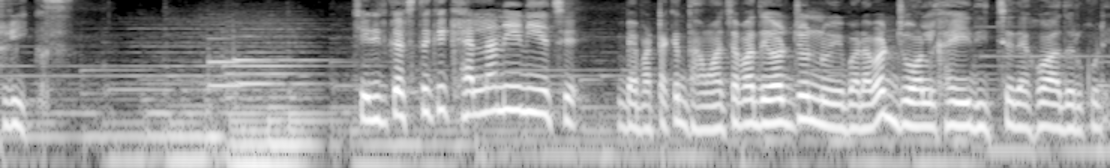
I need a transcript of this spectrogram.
ট্রিক্স চেরির কাছ থেকে খেলনা নিয়ে নিয়েছে। ব্যাপারটাকে ধামাচাপা দেওয়ার জন্য এবার আবার জল খাইয়ে দিচ্ছে, দেখো আদর করে।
